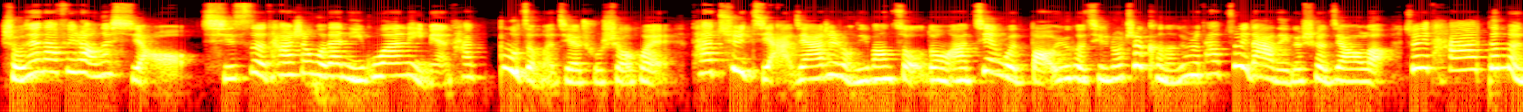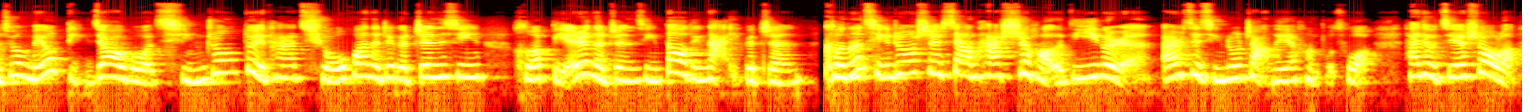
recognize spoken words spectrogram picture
首先他非常的小，其次他生活在尼姑庵里面，他不怎么接触社。会，他去贾家这种地方走动啊，见过宝玉和秦钟，这可能就是他最大的一个社交了。所以他根本就没有比较过秦钟对他求欢的这个真心和别人的真心到底哪一个真。可能秦钟是向他示好的第一个人，而且秦钟长得也很不错，他就接受了。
